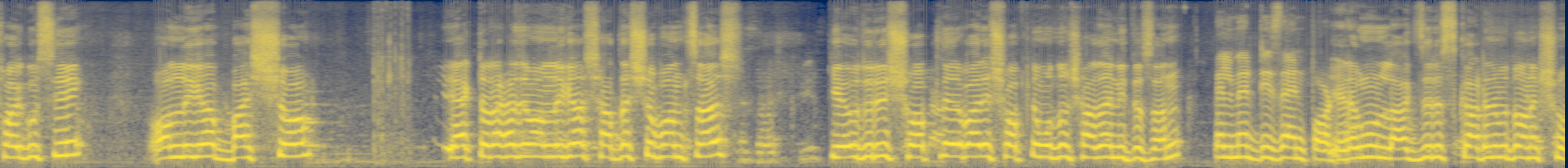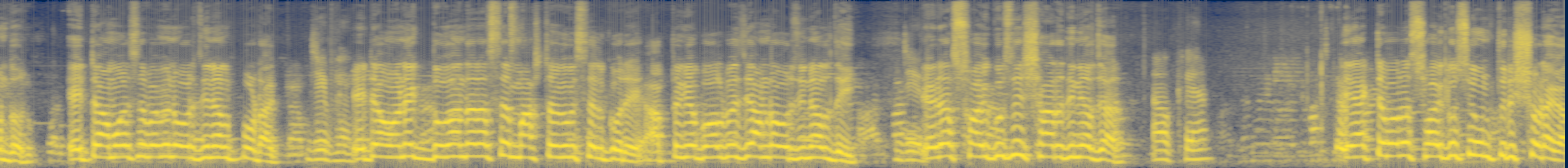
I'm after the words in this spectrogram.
ছয় কুচি অনলি বাইশশো। এই একটা রাখা যাবে অনলি সাতাশশো পঞ্চাশ। কেউ যদি স্বপ্নের বাড়ি স্বপ্নের মতন সাজায় নিতে চান ডিজাইন পর্দা। এটা কোনো অনেক সুন্দর। এটা আমার কাছে পাবেন অরিজিনাল প্রোডাক্ট এটা অনেক দোকানদার আছে মাস্টার কপি সেল করে। আপনাকে বলবে যে আমরা অরিজিনাল দিই। এটা ছয় কুচি সাড়ে তিন হাজার। ওকে। এই একটা বলবে ছয় কুচি উনত্রিশশো টাকা।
